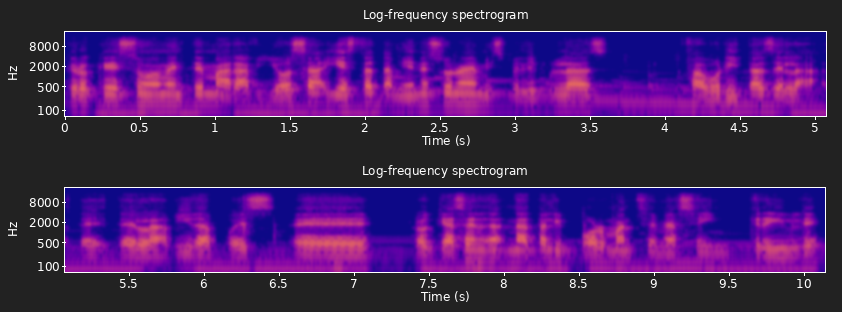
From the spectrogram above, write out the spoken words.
creo que es sumamente maravillosa y esta también es una de mis películas favoritas de la, de, de la vida, pues eh, lo que hace Natalie Portman se me hace increíble.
